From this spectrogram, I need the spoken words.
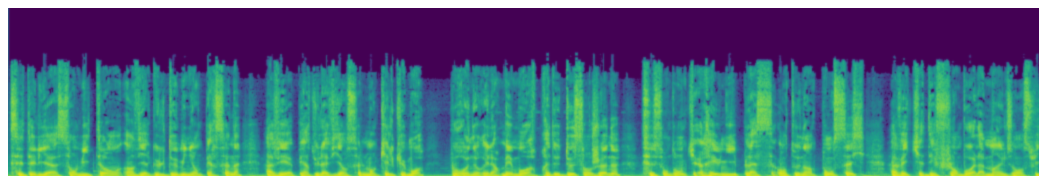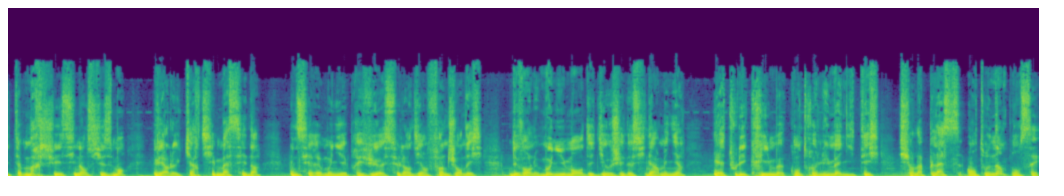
C'était il y a 108 ans. 1,2 million de personnes avaient perdu la vie en seulement quelques mois. Pour honorer leur mémoire, près de 200 jeunes se sont donc réunis place Antonin Poncet avec des flambeaux à la main. Ils ont ensuite marché silencieusement vers le quartier Masséna. Une cérémonie est prévue ce lundi en fin de journée devant le monument dédié au génocide arménien et à tous les crimes contre l'humanité sur la place Antonin Poncet.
